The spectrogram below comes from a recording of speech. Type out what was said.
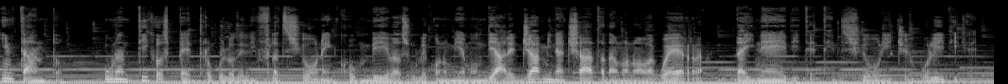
Intanto, un antico spettro, quello dell'inflazione, incombeva sull'economia mondiale già minacciata da una nuova guerra, da inedite tensioni geopolitiche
